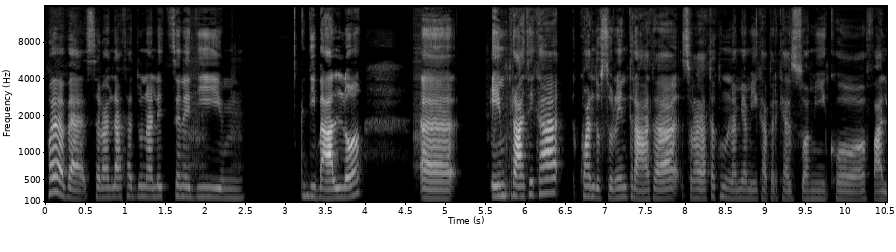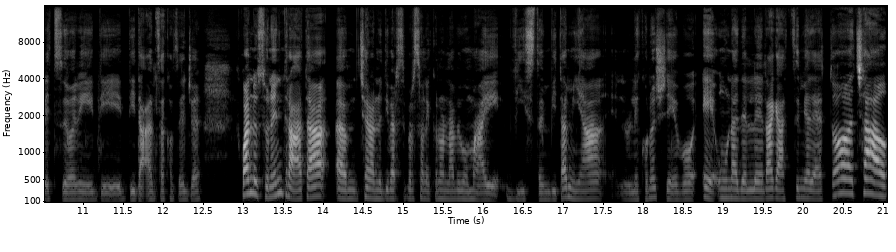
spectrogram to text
Poi vabbè, sono andata ad una lezione di di ballo, ehm, e in pratica quando sono entrata sono andata con una mia amica perché il suo amico fa lezioni di di danza, cose del genere. Quando sono entrata, ehm, c'erano diverse persone che non avevo mai visto in vita mia, non le conoscevo e una delle ragazze mi ha detto: "Oh ciao,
